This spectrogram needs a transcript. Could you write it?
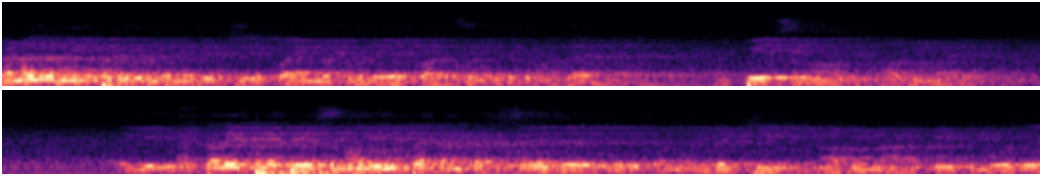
கனவு மீட்பது இந்த நிகழ்ச்சியை கோயம்புத்தூரில் ஏற்பாடு செய்திருக்கிறோம் சார். பேசணும் அப்படின்னாரு. என்ன தலைப்பில் பேசணும் எந்த கண்டெக்ட்ல இது இருக்கும் நிகழ்ச்சி அப்படின்னு நான் கேட்கும்போது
